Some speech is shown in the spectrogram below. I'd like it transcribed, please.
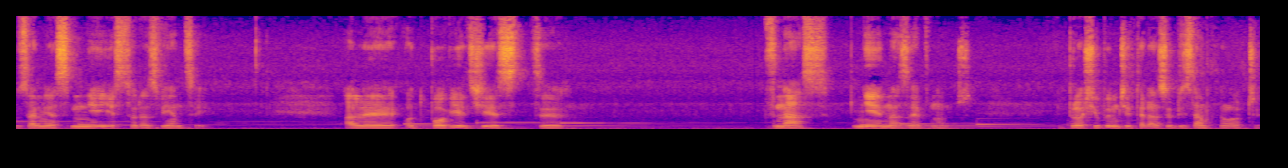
zamiast mniej jest coraz więcej. Ale odpowiedź jest y, w nas, nie na zewnątrz. Prosiłbym Cię teraz, żebyś zamknął oczy.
